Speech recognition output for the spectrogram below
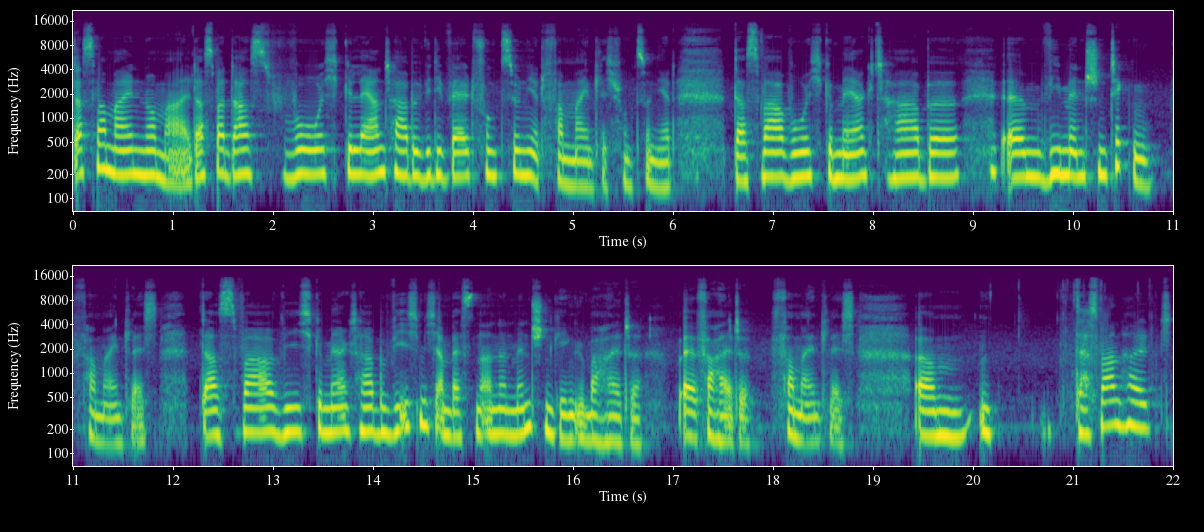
Das war mein Normal. Das war das, wo ich gelernt habe, wie die Welt funktioniert, vermeintlich funktioniert. Das war, wo ich gemerkt habe, ähm, wie Menschen ticken, vermeintlich. Das war, wie ich gemerkt habe, wie ich mich am besten anderen Menschen gegenüber halte, äh, verhalte, vermeintlich. Ähm, das waren halt,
